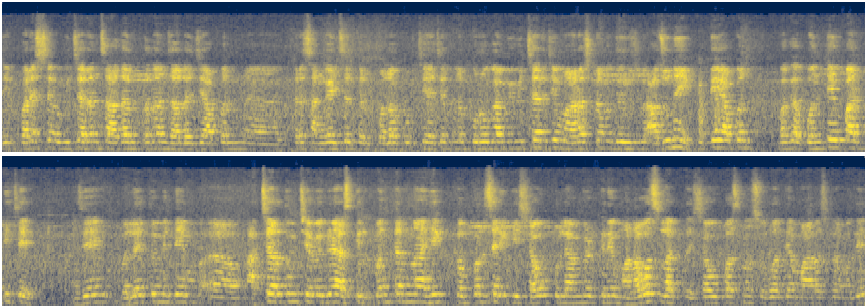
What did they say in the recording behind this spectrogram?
जे बऱ्याचशा विचारांचं आदान प्रदान झालं जे आपण खरं सांगायचं तर कोल्हापूरच्या याच्यातलं पुरोगामी विचार जे महाराष्ट्रामध्ये अजूनही कुठे आपण बघा कोणत्याही पार्टीचे म्हणजे भले तुम्ही ते आचार तुमचे वेगळे असतील पण त्यांना हे कंपल्सरी की शाहू फुले आंबेडकर हे म्हणावंच लागतं शाहूपासून सुरुवात या महाराष्ट्रामध्ये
